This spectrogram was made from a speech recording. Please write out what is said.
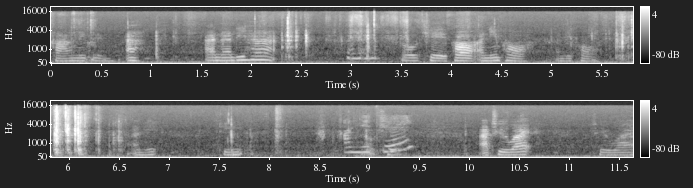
ค้างนิดนึงอะ อันนั้นที่ห้าโอเค พอ อันนี้พอ อันนี้พอ อันนี้ทิ้ง อันนี้โอเคเจ๊อะถือไว้ ถือไว้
